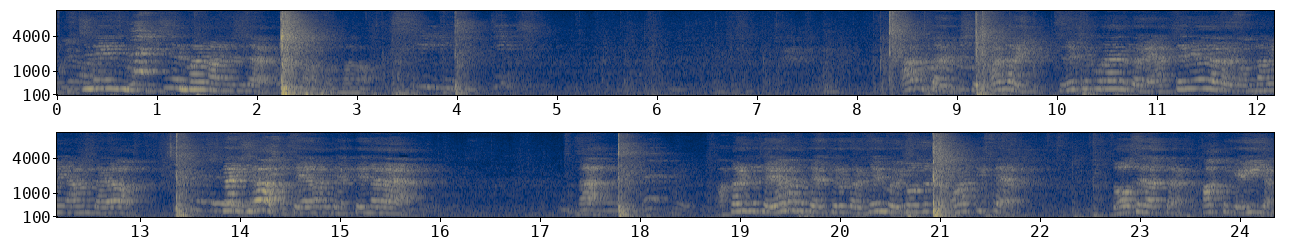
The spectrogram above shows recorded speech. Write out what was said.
もう1年一年前の話だよ。そんなのあんたに来てただ連れてこられるからやってるようだからそんな目に遭うんだよ。しっかりしろどうせ嫌なことやってんだから。なあ。あかりたちは嫌なことやってるから全部移動するからもらってきたよ。どうせだったら買っときゃいいじゃん。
